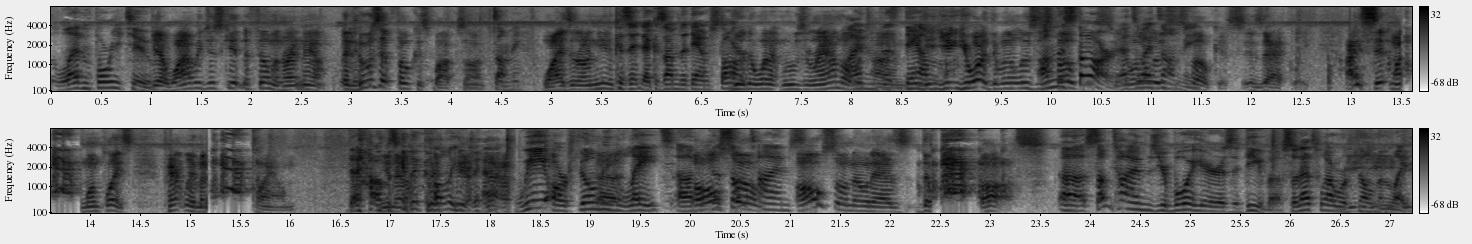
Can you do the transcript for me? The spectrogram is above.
It's 11:42. Yeah, why are we just getting to filming right now? And who's that focus box on? It's on me. Why is it on you? Because because I'm the damn star. You're the one that moves around all I'm the time. damn- You, you, are the one that loses I'm the focus. star. You're That's the why it's on me. focus. Exactly. I sit my in one place. Apparently, I'm a clown. I was You know? going to call you Yeah. that. We are filming Uh, late uh, because Also, sometimes also known as the boss. uh, sometimes your boy here is a diva, so that's why we're filming late.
